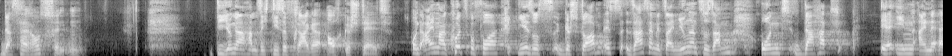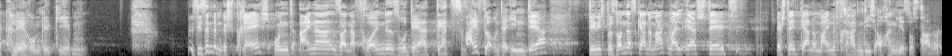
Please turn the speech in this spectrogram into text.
das herausfinden? Die Jünger haben sich diese Frage auch gestellt. Und einmal kurz bevor Jesus gestorben ist, saß er mit seinen Jüngern zusammen und da hat er ihnen eine Erklärung gegeben. Sie sind im Gespräch und einer seiner Freunde, so der, der Zweifler unter ihnen, der, den ich besonders gerne mag, weil er stellt, er stellt gerne meine Fragen, die ich auch an Jesus habe.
